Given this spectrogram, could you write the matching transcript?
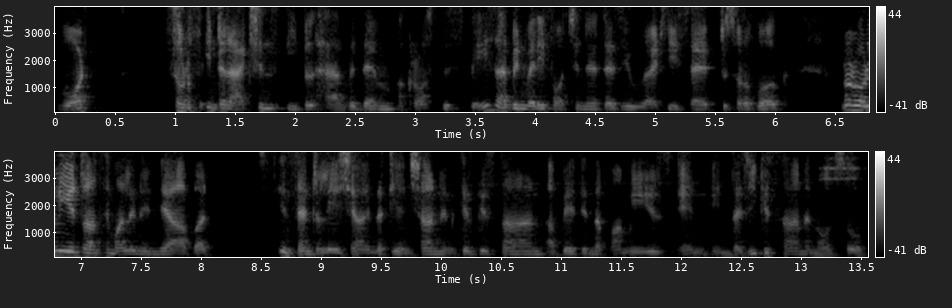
what sort of interactions people have with them across this space. I've been very fortunate, as you rightly said, to sort of work not only in Trans-Himalayan India, but in Central Asia, in the Tian Shan in Kyrgyzstan, a bit in the Pamirs in, in Tajikistan, and also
